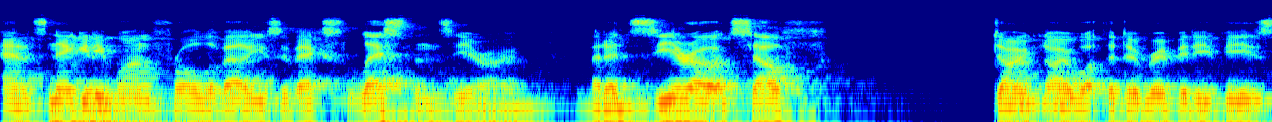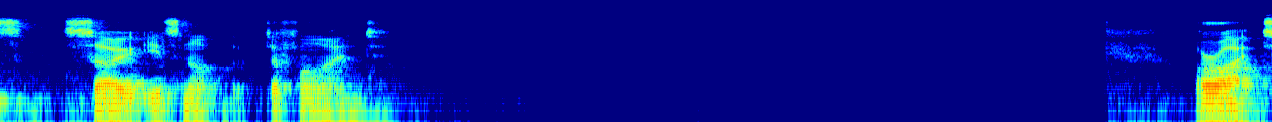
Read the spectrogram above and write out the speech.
and it's negative 1 for all the values of x less than 0. But at 0 itself, don't know what the derivative is, so it's not defined. All right,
